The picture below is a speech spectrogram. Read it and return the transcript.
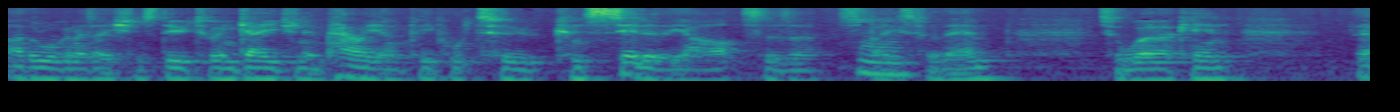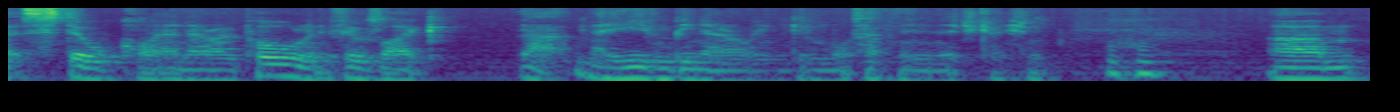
other organisations do to engage and empower young people to consider the arts as a space for them to work in, that's still quite a narrow pool, and it feels like that may even be narrowing given what's happening in education. Um,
